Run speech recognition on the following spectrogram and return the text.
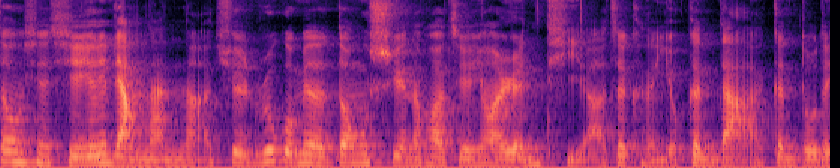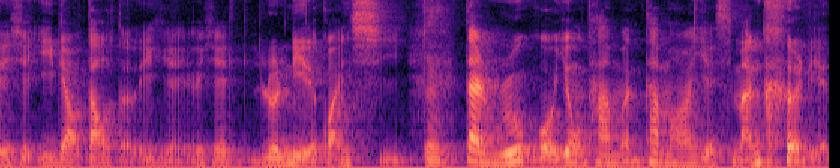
动物实验其实有点两难呐，就如果没有动物实验的话，直接用来人体啊，这可能有更大、更多的一些医疗道德的一些一些伦理的关系。对。但如果用他们，他们好像也是蛮可怜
